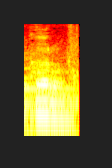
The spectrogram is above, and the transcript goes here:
કરું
